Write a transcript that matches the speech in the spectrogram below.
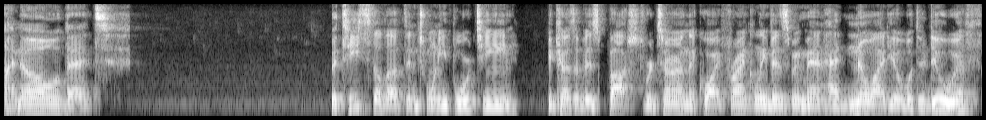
I know that Batista left in 2014 because of his botched return that, quite frankly, Vince McMahon had no idea what to do with.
